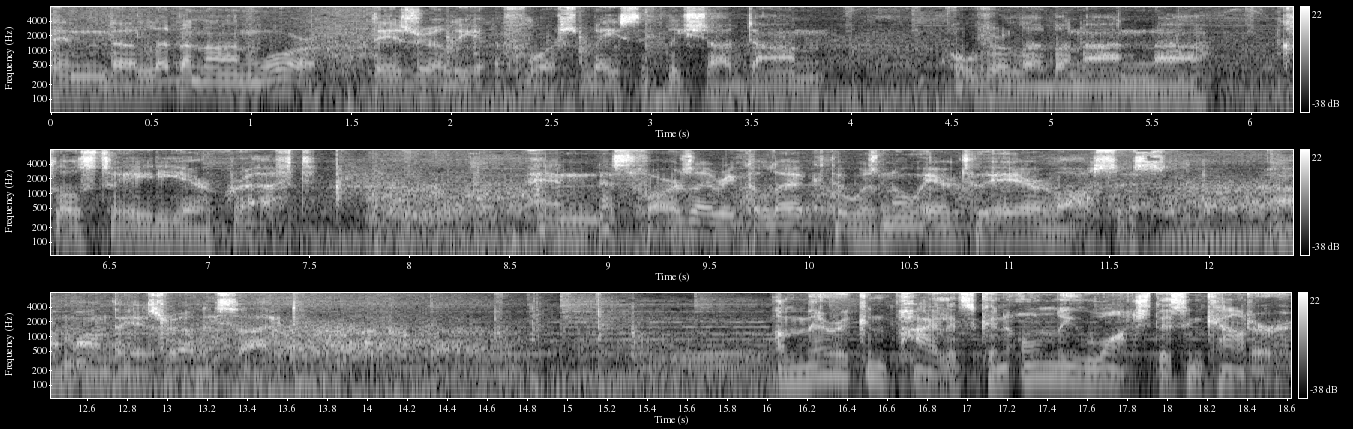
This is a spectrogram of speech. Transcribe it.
In the Lebanon War, the Israeli Air Force basically shot down over Lebanon uh, close to 80 aircraft. And as far as I recollect, there was no air-to-air -air losses um, on the Israeli side. American pilots can only watch this encounter.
